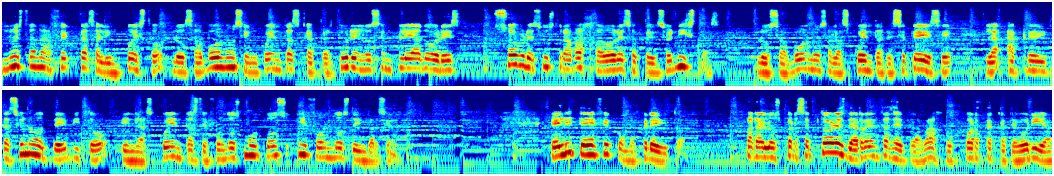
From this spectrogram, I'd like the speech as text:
no están afectas al impuesto los abonos en cuentas que aperturen los empleadores sobre sus trabajadores o pensionistas, los abonos a las cuentas de CTS, la acreditación o débito en las cuentas de fondos mutuos y fondos de inversión. El ITF como crédito. Para los perceptores de rentas de trabajo cuarta categoría,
